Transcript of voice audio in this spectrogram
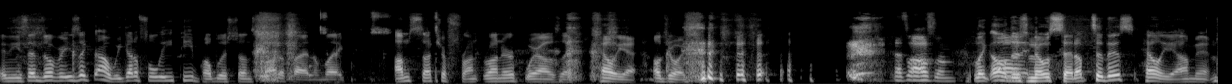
And he sends over. He's like, "No, we got a full EP published on Spotify." And I'm like, "I'm such a front runner." Where I was like, "Hell yeah, I'll join." That's awesome. like, oh, Uh, there's no setup to this. Hell yeah, I'm in.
